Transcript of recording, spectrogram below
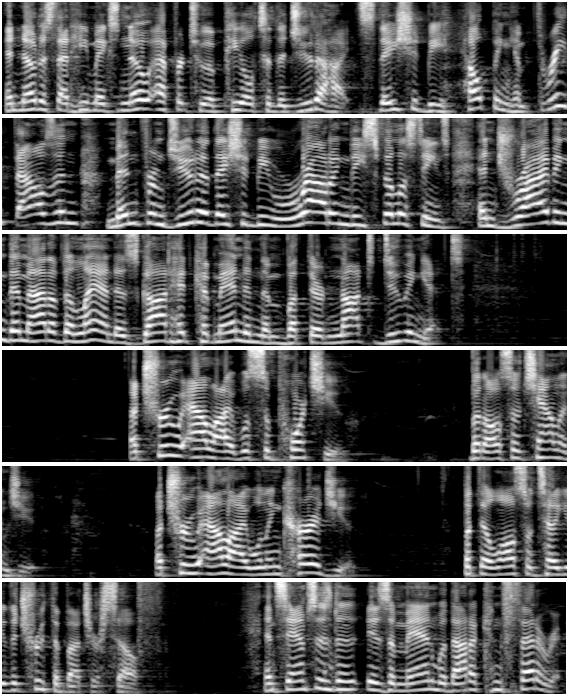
And notice that he makes no effort to appeal to the Judahites. They should be helping him. 3,000 men from Judah, they should be routing these Philistines and driving them out of the land as God had commanded them, but they're not doing it. A true ally will support you, but also challenge you. A true ally will encourage you, but they'll also tell you the truth about yourself. And Samson is a man without a confederate,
